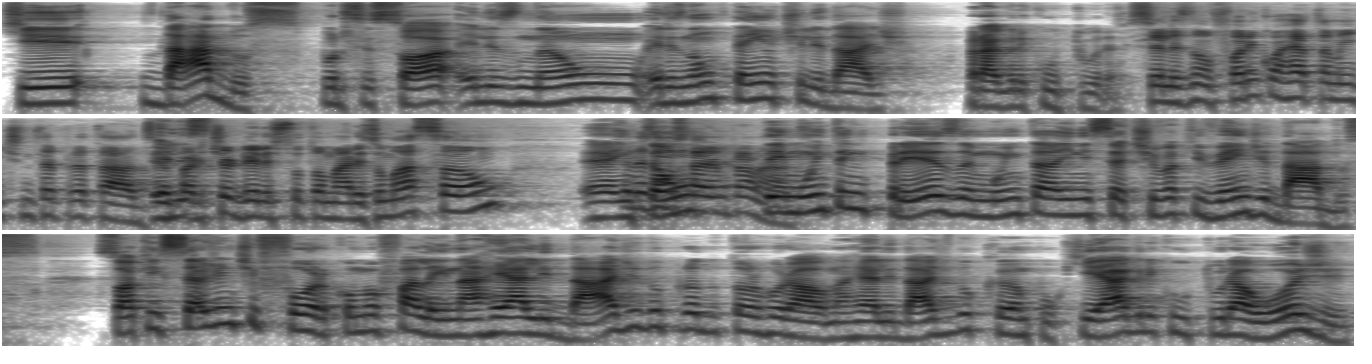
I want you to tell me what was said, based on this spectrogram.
Que dados, por si só, eles não, eles não têm utilidade para a agricultura. Se eles não forem corretamente interpretados eles... e a partir deles tu tomares uma ação, é, então, tem muita empresa e muita iniciativa que vende dados. Só que se a gente for, como eu falei, na realidade do produtor rural, na realidade do campo, que é a agricultura hoje,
